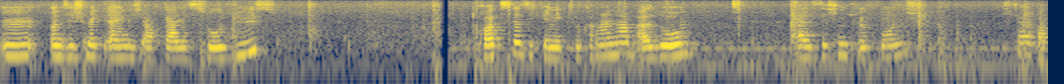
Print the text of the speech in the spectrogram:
Mm, und sie schmeckt eigentlich auch gar nicht so süß. Trotz, dass ich wenig Zucker rein habe. Also herzlichen Glückwunsch. Ich selber.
